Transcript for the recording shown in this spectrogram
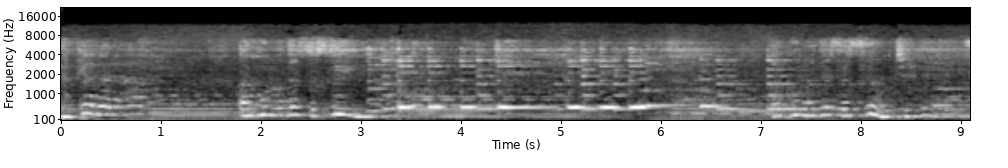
Se acabará alguno de esos días, alguna de noches.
